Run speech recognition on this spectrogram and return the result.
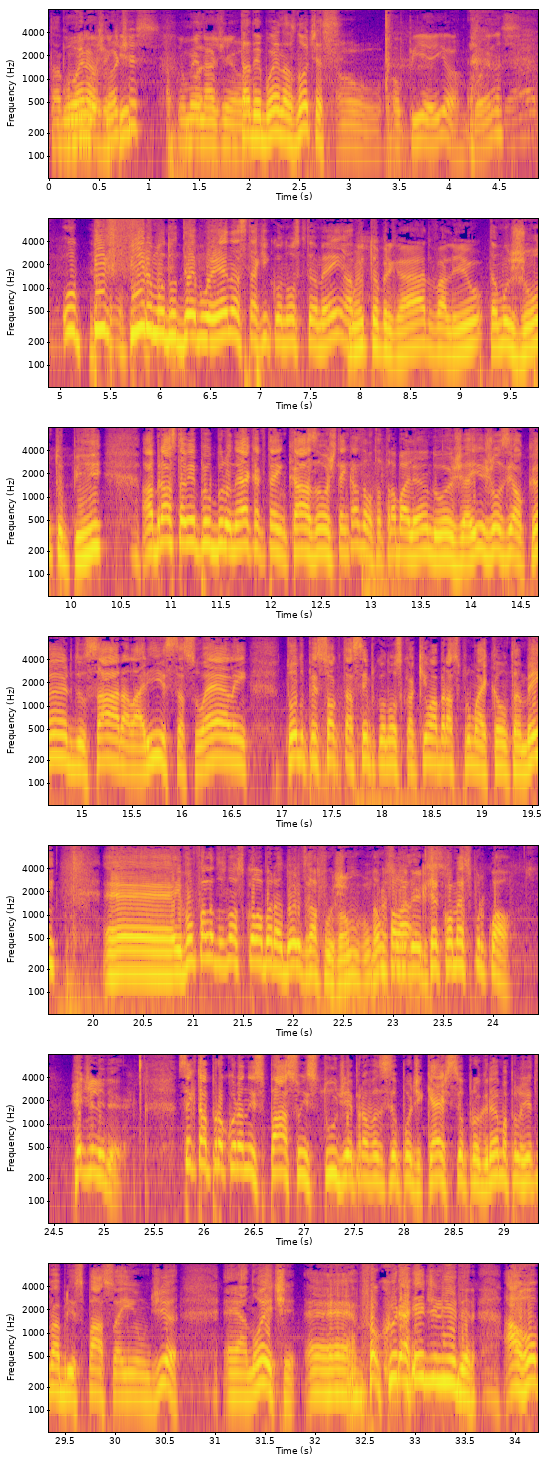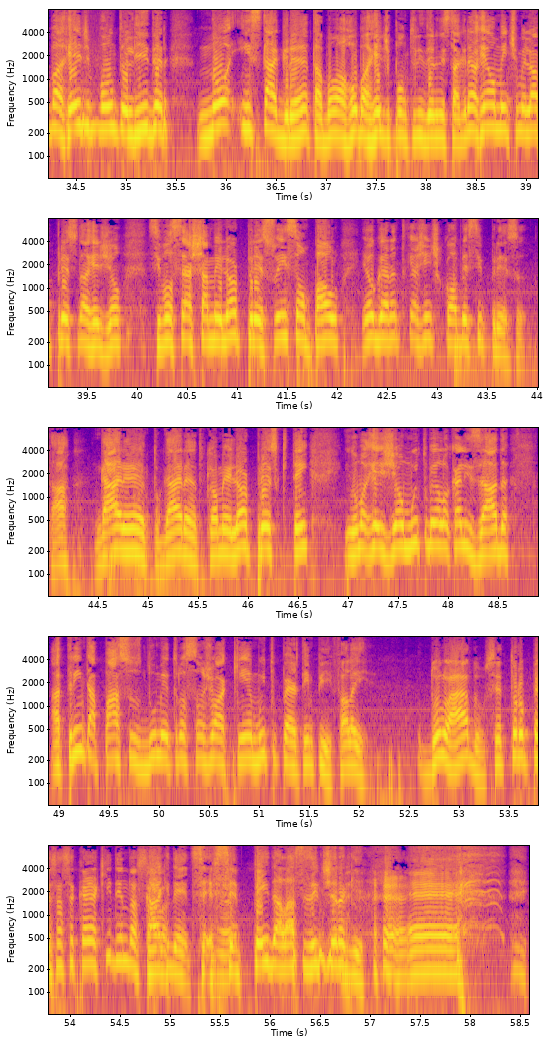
Tá buenas noches. Em homenagem ao... Tá de buenas noches? Ao, ao Pi aí, ó. Buenas. o Pi Firmo do De Buenas tá aqui conosco também. Muito obrigado, valeu. Tamo junto, Pi. Abraço também pro Bruneca que tá em casa hoje. Tá em casa não, tá trabalhando hoje aí. José Alcândido, Sara, Larissa, Suelen, todo o pessoal que tá sempre conosco aqui. Um abraço pro Maicão também. É... E vamos falar dos nossos colaboradores, Rafuxo. Vamos, vamos, vamos falar. Deles. Quer começa por qual? Rede Líder. Você que está procurando espaço, um estúdio aí para fazer seu podcast, seu programa, pelo jeito vai abrir espaço aí um dia, é, à noite, é, procure a Rede Líder, arroba rede.líder no Instagram, tá bom? Arroba rede.líder no Instagram, realmente o melhor preço da região. Se você achar melhor preço em São Paulo, eu garanto que a gente cobre esse preço, tá? Garanto, garanto, porque é o melhor preço que tem em uma região muito bem localizada, a 30 passos do metrô São Joaquim, é muito perto, hein, Pi? Fala aí do lado, você tropeçar, você cai aqui dentro da sala. Cai aqui dentro, você, é. peida lá, você sente cheiro aqui. é...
